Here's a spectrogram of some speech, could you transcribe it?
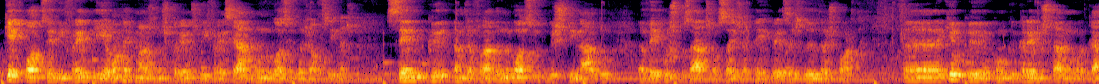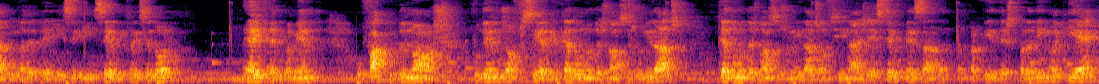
o que é que pode ser diferente e aonde é que nós nos queremos diferenciar no negócio das oficinas? sendo que estamos a falar de negócio destinado a veículos pesados, ou seja, a empresas de transporte. Uh, aquilo que, com que queremos estar no mercado uh, e, e, ser diferenciador é efetivamente o facto de nós podermos oferecer em cada uma das nossas unidades, cada uma das nossas unidades oficinais é sempre pensada a partir deste paradigma que é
